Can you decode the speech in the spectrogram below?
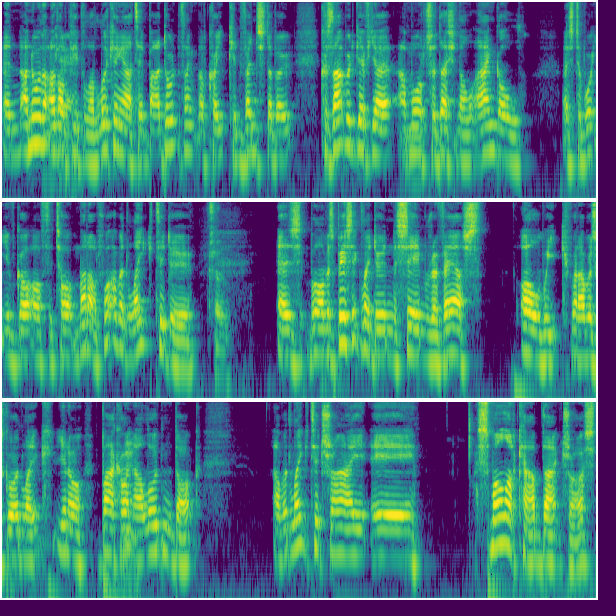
And I know that okay. other people are looking at it, but I don't think they're quite convinced about because that would give you a more traditional angle as to what you've got off the top mirror. What I would like to do True. is well, I was basically doing the same reverse all week where I was going like you know back onto mm. a loading dock. I would like to try a smaller cab Actros,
